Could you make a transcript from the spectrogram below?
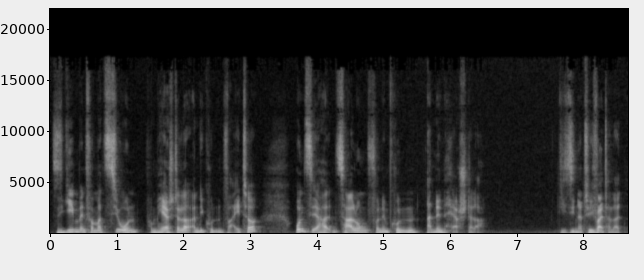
sie geben Informationen vom Hersteller an die Kunden weiter und sie erhalten Zahlungen von dem Kunden an den Hersteller, die sie natürlich weiterleiten.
